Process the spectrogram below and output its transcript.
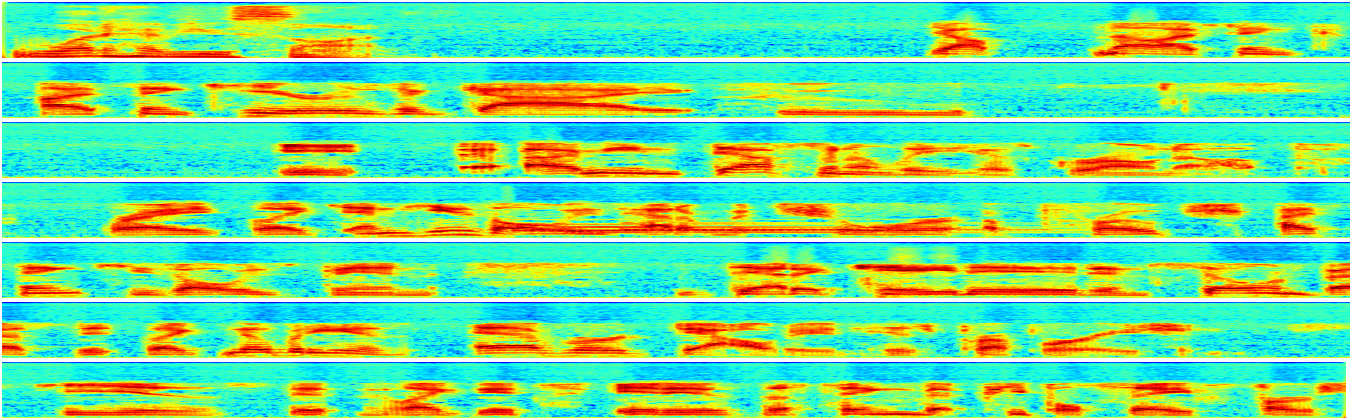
what have you thought? Yep. No, I think I think here is a guy who, he, I mean, definitely has grown up right? Like, and he's always had a mature approach. I think he's always been dedicated and so invested. Like nobody has ever doubted his preparation. He is it, like it's it is the thing that people say first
